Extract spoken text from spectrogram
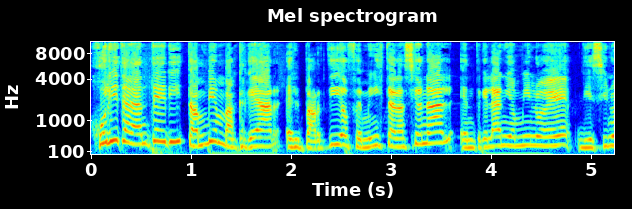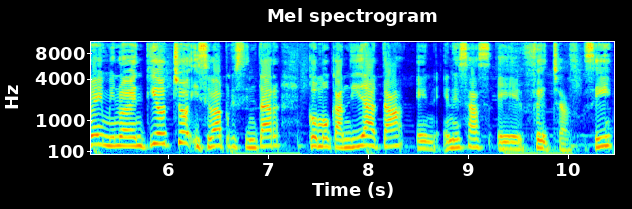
Julieta Lanteri también va a crear el Partido Feminista Nacional entre el año 1919 y 1928 y se va a presentar como candidata en, en esas eh, fechas, ¿sí?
